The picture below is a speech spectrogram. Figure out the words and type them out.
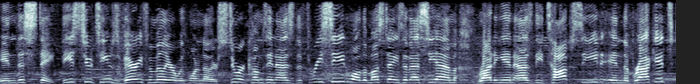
in the state. These two teams very familiar with one another. Stuart comes in as the three seed while the Mustangs of SEM riding in as the top seed in the bracket.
